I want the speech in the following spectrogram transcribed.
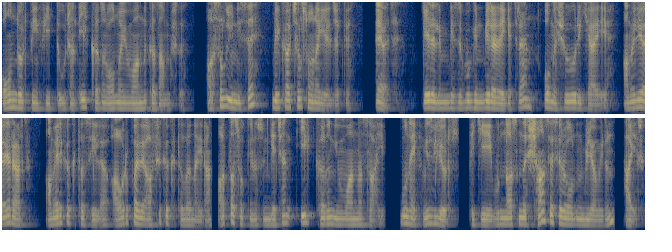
14.000 feet'te uçan ilk kadın olma ünvanını kazanmıştı. Asıl ün ise birkaç yıl sonra gelecekti. Evet, gelelim bizi bugün bir araya getiren o meşhur hikayeye. Amelia Earhart Amerika kıtasıyla Avrupa ve Afrika kıtalarını ayıran Atlas Okyanusu'nu geçen ilk kadın ünvanına sahip. Bunu hepimiz biliyoruz. Peki bunun aslında şans eseri olduğunu biliyor muydun? Hayır.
